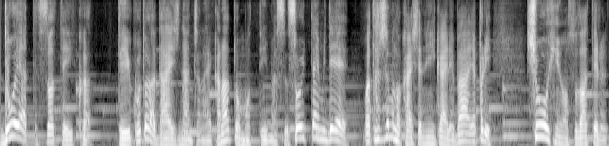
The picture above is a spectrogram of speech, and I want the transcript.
どうやって育てていくかっていうことが大事なんじゃないかなと思っています。そういった意味で私どもの会社に言い換えればやっぱり商品を育てる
